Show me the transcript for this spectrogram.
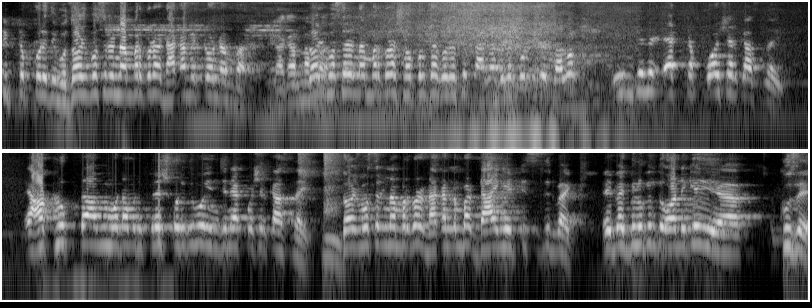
টিপটপ করে দিব। দশ বছরের নাম্বার করা ঢাকা মেট্রোর নাম্বার ঢাকার নাম্বার বছরের নাম্বার করা সকল কাগজ আছে টাকা থেকে কন্ডিশন ভালো। ইঞ্জিনে একটা পয়সার কাজ নাই। আউটলুকটা আমি মোটামুটি ফ্রেশ করে দিব ইঞ্জিনে এক পয়সার কাজ নাই। দশ বছরের নাম্বার করা ঢাকার নাম্বার ডাইং এইটটি সিসির বাইক এই বাইকগুলো কিন্তু অনেকেই খুঁজে।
